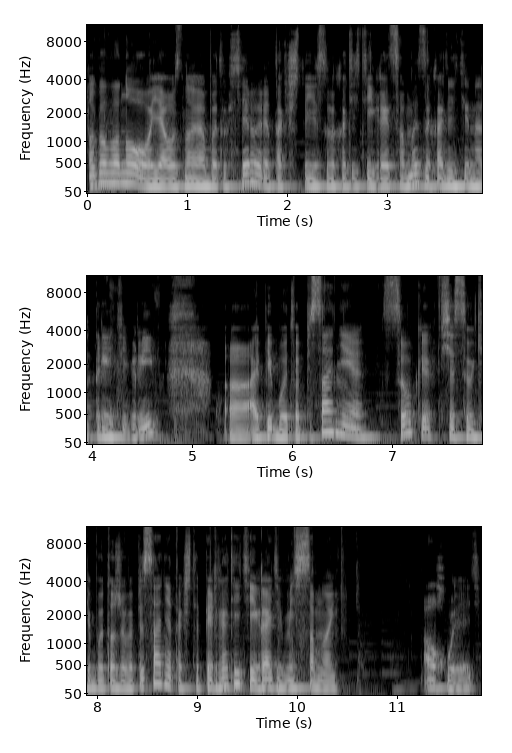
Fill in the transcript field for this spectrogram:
многого нового я узнаю об этом сервере, так что если вы хотите играть со мной, заходите на третий гриф. IP а, будет в описании, ссылки, все ссылки будут тоже в описании, так что переходите и играйте вместе со мной. Охуеть.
